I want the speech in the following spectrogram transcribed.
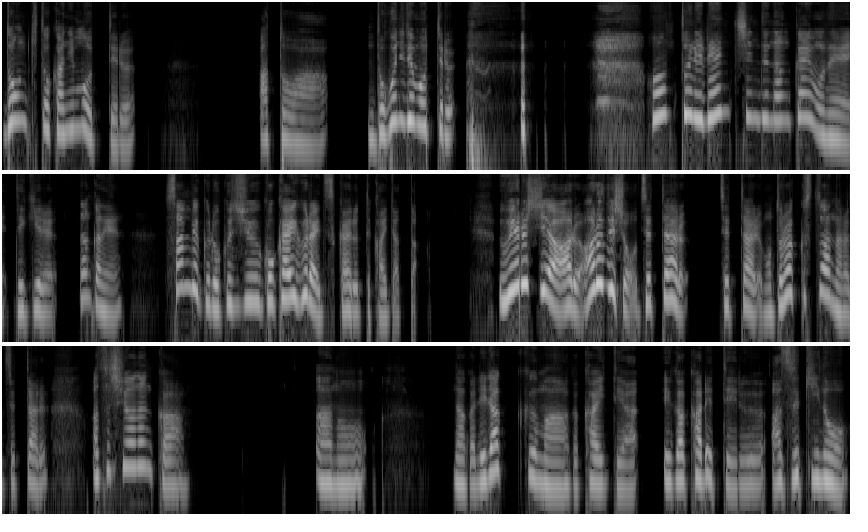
ドンキとかにも売ってる。あとは、どこにでも売ってる。本当にレンチンで何回もね、できる。なんかね、365回ぐらい使えるって書いてあった。ウエルシアあるあるでしょ？絶対ある。絶対ある。もうドラッグストアなら絶対ある。私はなんか、あの、なんかリラックマーが書いて描かれてる小豆の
